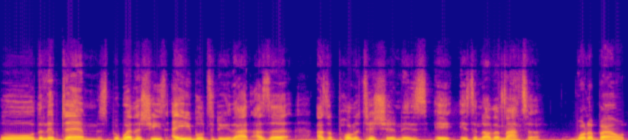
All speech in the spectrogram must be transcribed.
or the Lib Dems. But whether she's able to do that as a as a politician is is another matter what about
